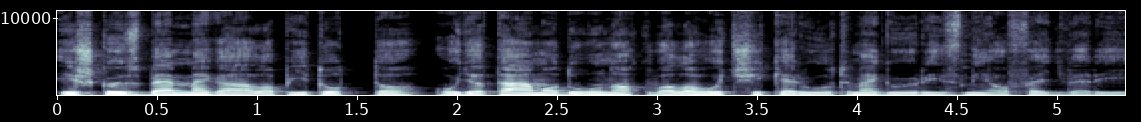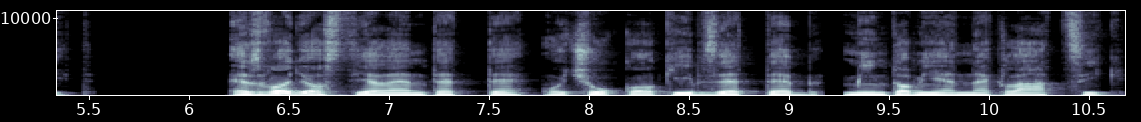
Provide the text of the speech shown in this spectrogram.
és közben megállapította, hogy a támadónak valahogy sikerült megőrizni a fegyverét. Ez vagy azt jelentette, hogy sokkal képzettebb, mint amilyennek látszik,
